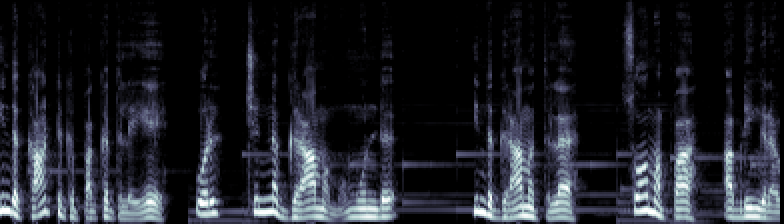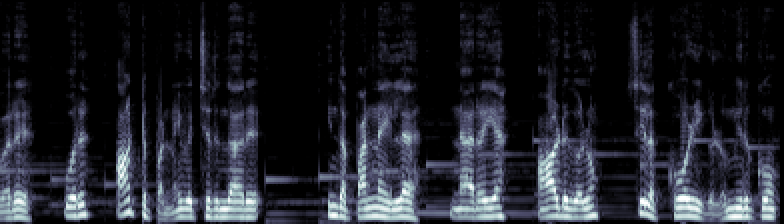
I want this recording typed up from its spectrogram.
இந்த காட்டுக்கு பக்கத்திலேயே ஒரு சின்ன கிராமமும் உண்டு. இந்த கிராமத்துல சோமப்பா அப்படிங்கிறவரு ஒரு ஆட்டு பண்ணை வச்சிருந்தாரு. இந்த பண்ணையில நிறைய ஆடுகளும் சில கோழிகளும் இருக்கும்.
